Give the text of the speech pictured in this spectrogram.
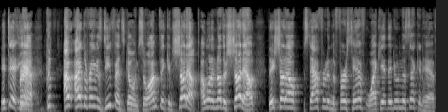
It did, yeah. yeah. 'Cause I, I had the Ravens defense going, so I'm thinking shutout. I want another shutout. They shut out Stafford in the first half. Why can't they do it in the second half?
